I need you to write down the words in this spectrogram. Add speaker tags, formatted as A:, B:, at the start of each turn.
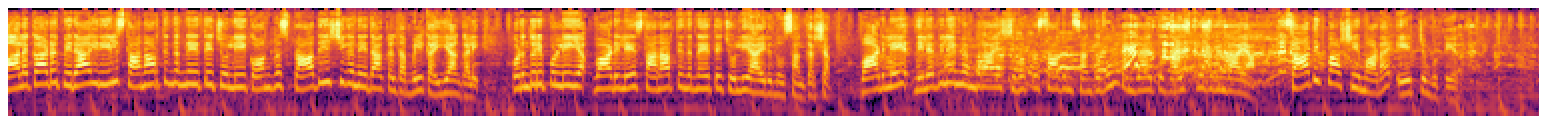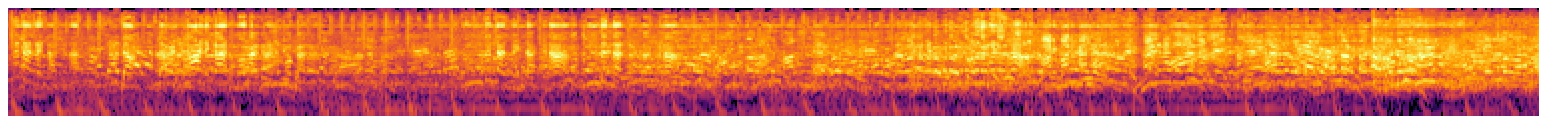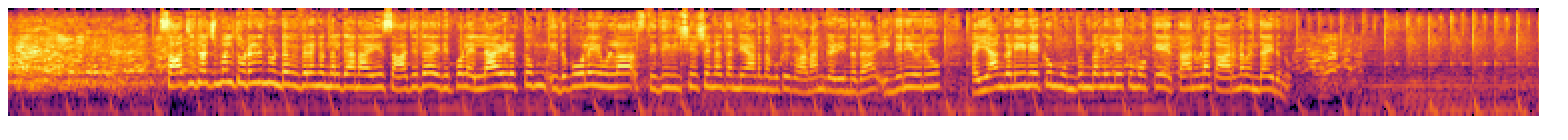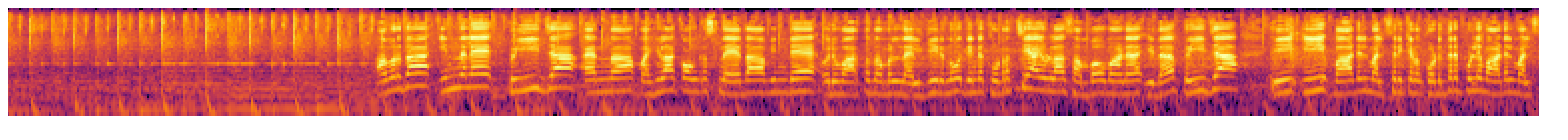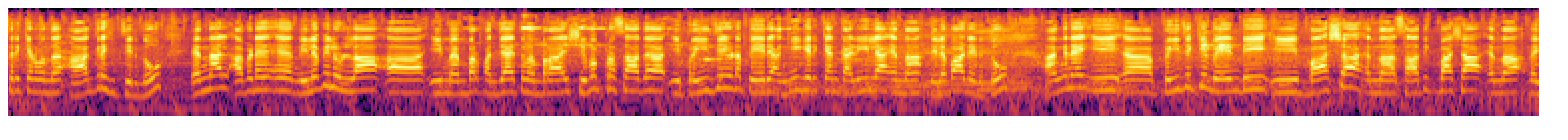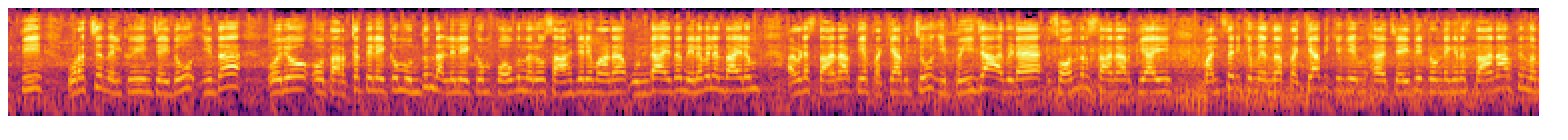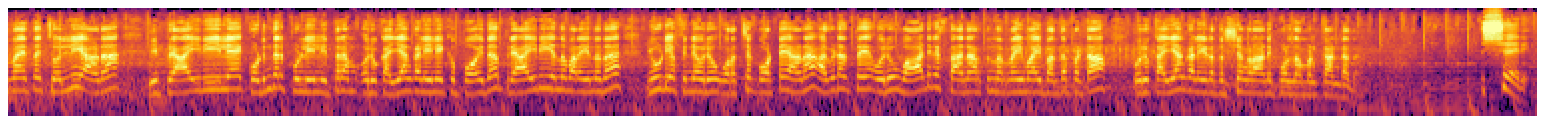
A: പാലക്കാട് പിരായിരിയിൽ സ്ഥാനാർത്ഥി നിർണയത്തെ ചൊല്ലി കോൺഗ്രസ് പ്രാദേശിക നേതാക്കൾ തമ്മിൽ കയ്യാങ്കളി. കൊടുന്തുരിപ്പള്ളി വാർഡിലെ സ്ഥാനാർത്ഥി നിർണയത്തെ ചൊല്ലിയായിരുന്നു സംഘർഷം. വാർഡിലെ നിലവിലെ മെമ്പറായ ശിവപ്രസാദും സംഘവും പഞ്ചായത്ത് വൈസ് പ്രസിഡന്റായ സാദിഖ് പാഷയുമാണ് ഏറ്റുമുട്ടിയത്.
B: കാണ്
A: സാജിദ് അജ്മൽ തുടരുന്നുണ്ട് വിവരങ്ങൾ നൽകാനായി. സാജിദ് ഇതിപ്പോൾ എല്ലായിടത്തും ഇതുപോലെയുള്ള സ്ഥിതിവിശേഷങ്ങൾ തന്നെയാണ് നമുക്ക് കാണാൻ കഴിയുന്നത്. ഇങ്ങനെയൊരു കയ്യാങ്കളിയിലേക്കും മുന്തുന്തള്ളിലേക്കും ഒക്കെ എത്താനുള്ള കാരണം എന്തായിരുന്നു?
C: അമൃത ഇന്നലെ പ്രീജ എന്ന മഹിളാ കോൺഗ്രസ് നേതാവിന്റെ ഒരു വാർത്ത നമ്മൾ നൽകിയിരുന്നു. ഇതിന്റെ തുടർച്ചയായുള്ള സംഭവമാണ് ഇത്. പ്രീജ ഈ ഈ വാർഡിൽ മത്സരിക്കണം കൊടുന്തരപ്പള്ളി വാർഡിൽ മത്സരിക്കണമെന്ന് ആഗ്രഹിച്ചിരുന്നു. എന്നാൽ അവിടെ നിലവിലുള്ള ഈ മെമ്പർ പഞ്ചായത്ത് മെമ്പറായ ശിവപ്രസാദ് ഈ പ്രീജയുടെ പേര് അംഗീകരിക്കാൻ കഴിയില്ല എന്ന നിലപാടെടുത്തു. അങ്ങനെ ഈ പ്രീജയ്ക്ക് വേണ്ടി ഈ ഭാഷ എന്ന സാദിഖ് ഭാഷ എന്ന വ്യക്തി ഉറച്ചു നിൽക്കുകയും ചെയ്തു. ഇത് ഒരു തർക്കത്തിലേക്കും ഉന്തും തള്ളിലേക്കും പോകുന്ന ഒരു സാഹചര്യമാണ് ഉണ്ടായത്. നിലവിൽ എന്തായാലും അവിടെ സ്ഥാനാർത്ഥിയെ പ്രഖ്യാപിച്ചു. ഈ പ്രീജ അവിടെ സ്വതന്ത്ര സ്ഥാനാർത്ഥിയായി മത്സരിക്കുമെന്ന് പ്രഖ്യാപിക്കുകയും ചെയ്തിട്ടുണ്ട്. ഇങ്ങനെ സ്ഥാനാർത്ഥി നിർണയത്തെ ചൊല്ലിയാണ് ഈ പ്രായരിയിലെ കൊടുന്തൽപ്പുള്ളിയിൽ ഇത്തരം ഒരു കയ്യാങ്കളിയിലേക്ക് പോയത്. പ്രായരി എന്ന് പറയുന്നത് യു ഡി എഫിന്റെ ഒരു ഉറച്ച കോട്ടയാണ്. അവിടുത്തെ ഒരു വാർഡിലെ സ്ഥാനാർത്ഥി നിർണയവുമായി ബന്ധപ്പെട്ട ഒരു കയ്യാങ്കളിയുടെ ദൃശ്യങ്ങളാണ് ഇപ്പോൾ നമ്മൾ കണ്ടത്.
A: ശരി.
